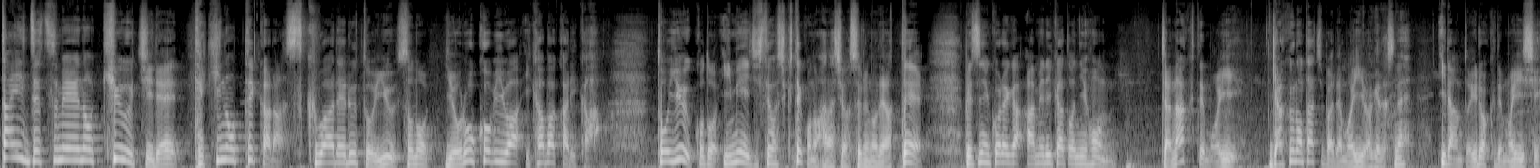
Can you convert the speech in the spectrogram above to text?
対絶命の窮地で敵の手から救われるというその喜びはいかばかりかということをイメージしてほしくてこの話をするのであって別にこれがアメリカと日本じゃなくてもいい逆の立場でもいいわけですねイランとイラクでもいいし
